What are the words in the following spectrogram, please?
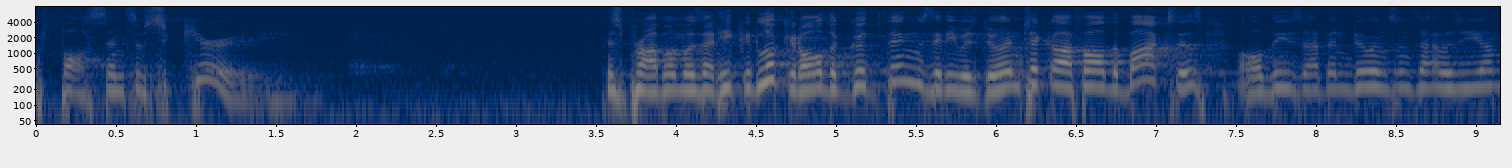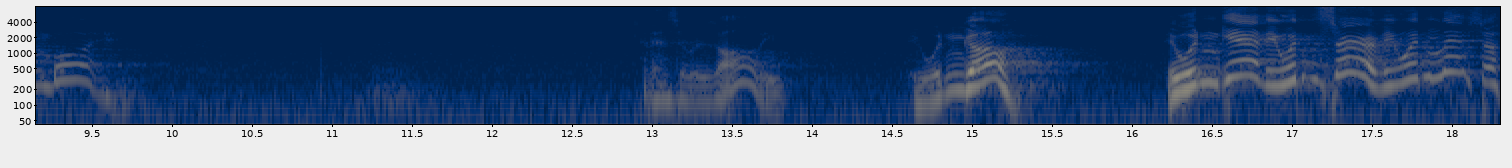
a false sense of security. His problem was that he could look at all the good things that he was doing, tick off all the boxes. All these I've been doing since I was a young boy. And as a result, he, he wouldn't go. He wouldn't give. He wouldn't serve. He wouldn't live. So,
